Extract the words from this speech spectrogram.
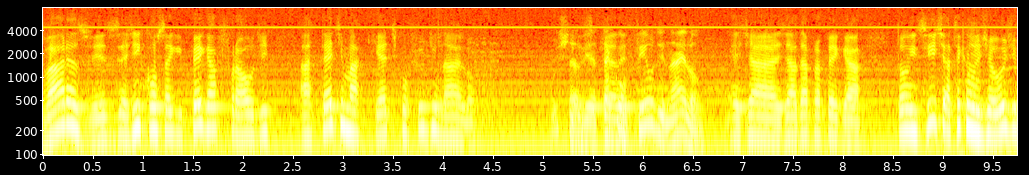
várias vezes. A gente consegue pegar fraude até de maquete com fio de nylon. Puxa vida, até com fio de nylon. É, já, já dá para pegar. Então existe, a tecnologia hoje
